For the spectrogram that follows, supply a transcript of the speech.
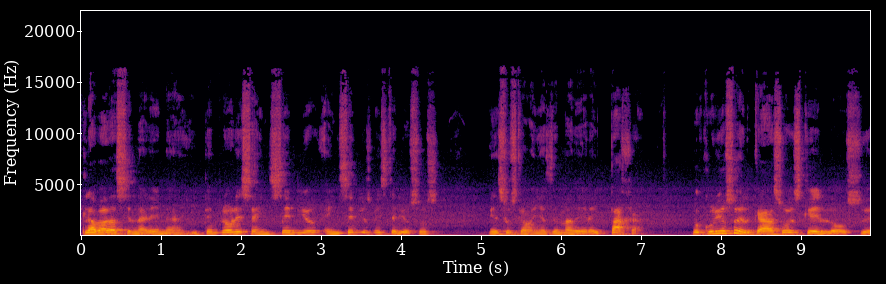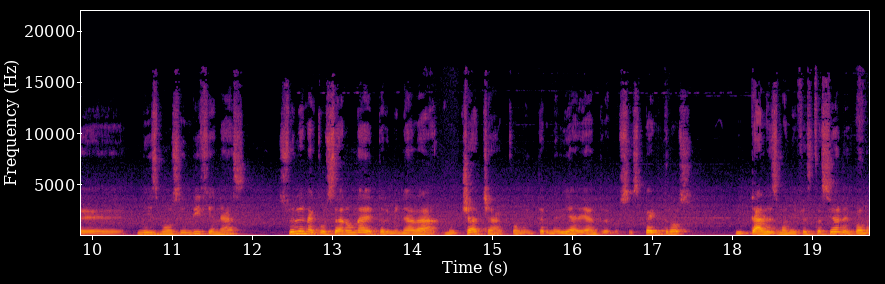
clavadas en la arena y temblores e incendios, e incendios misteriosos en sus cabañas de madera y paja. Lo curioso del caso es que los eh, mismos indígenas suelen acusar a una determinada muchacha como intermediaria entre los espectros y tales manifestaciones. Bueno,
